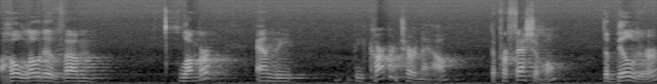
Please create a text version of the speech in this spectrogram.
a whole load of um, lumber, and the the carpenter now, the professional, the builder,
